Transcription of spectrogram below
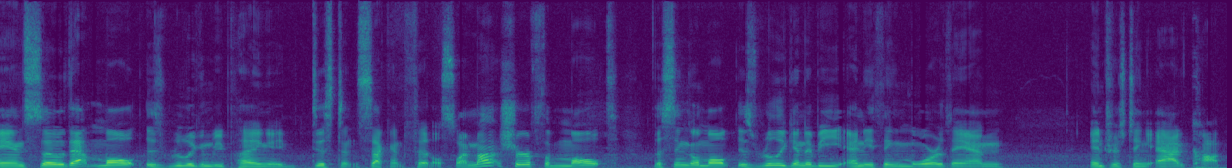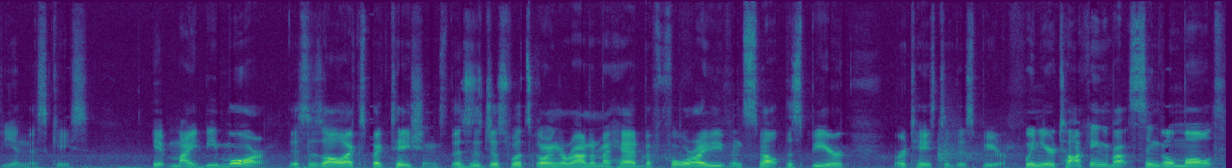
and so that malt is really going to be playing a distant second fiddle. So I'm not sure if the malt, the single malt, is really going to be anything more than interesting ad copy in this case. It might be more. This is all expectations. This is just what's going around in my head before I've even smelt this beer or tasted this beer. When you're talking about single malt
